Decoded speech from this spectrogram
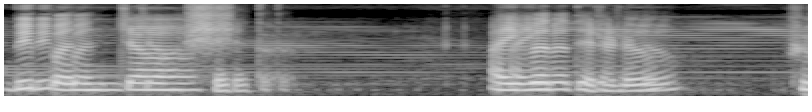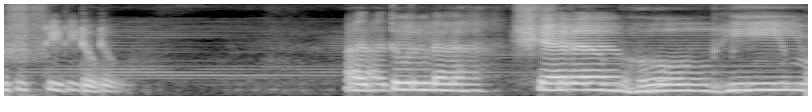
ದ್ವಿಪಂಚಾಶತ್ ಐವತ್ತೆರಡು ಫಿಫ್ಟಿ ಟು ಅತುಲ ಶರಭೋ ಭೀಮ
